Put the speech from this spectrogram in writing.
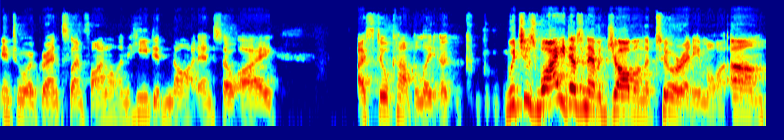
into a Grand Slam final, and he did not. And so I, I still can't believe, uh, which is why he doesn't have a job on the tour anymore. Um,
